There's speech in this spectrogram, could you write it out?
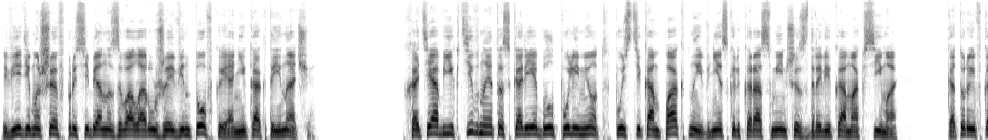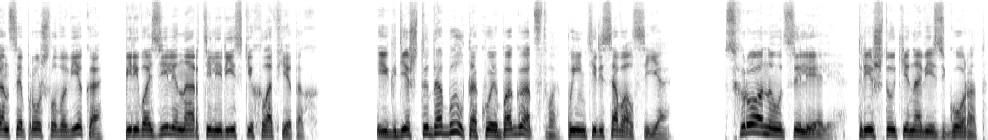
Видимо, шеф про себя называл оружие винтовкой, а не как-то иначе. Хотя объективно это скорее был пулемет, пусть и компактный, в несколько раз меньше здоровяка Максима, который в конце прошлого века перевозили на артиллерийских лафетах. «И где ж ты добыл такое богатство?» – поинтересовался я. «Схроны уцелели, три штуки на весь город.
